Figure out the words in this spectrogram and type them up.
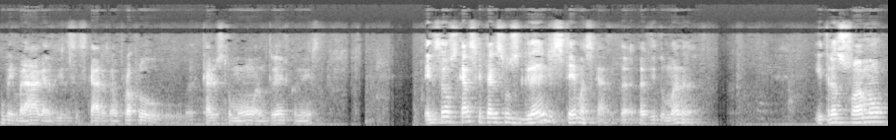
Rubem Braga, vida desses caras, né? o próprio Carlos Drummond era um grande cronista. Eles são os caras que pegam os grandes temas, cara, da, da vida humana e transformam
